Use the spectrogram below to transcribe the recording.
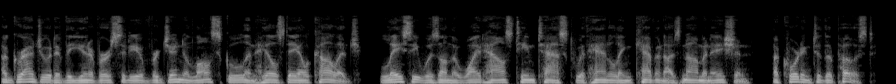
A graduate of the University of Virginia Law School and Hillsdale College, Lacy was on the White House team tasked with handling Kavanaugh's nomination, according to The Post.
